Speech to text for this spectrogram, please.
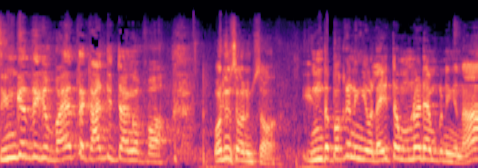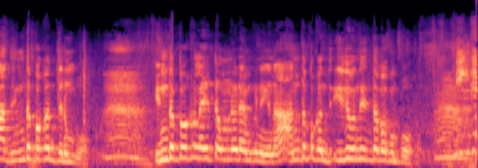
சிங்கத்துக்கு பயத்தை காட்டிட்டாங்கப்பா. ஒரு நிமிஷம் ஒரு நிமிஷம். இந்த பக்கம் நீங்க லைட்டா முன்னாடி அமுக்குனீங்கன்னா அது இந்த பக்கம் திரும்பும். இந்த பக்கம் லைட்டா முன்னாடி அமுக்குனீங்கன்னா அந்த பக்கம் இது வந்து இந்த பக்கம் போகும். நீங்க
